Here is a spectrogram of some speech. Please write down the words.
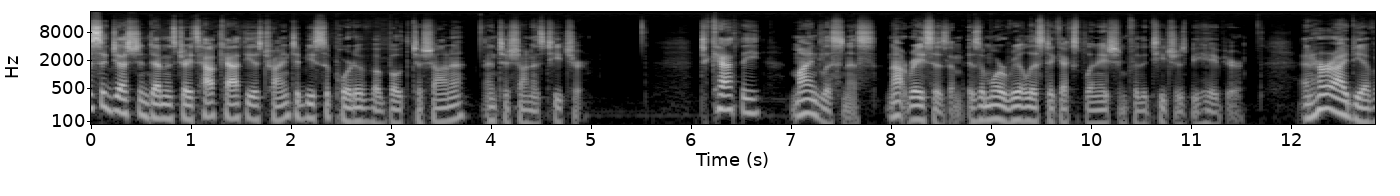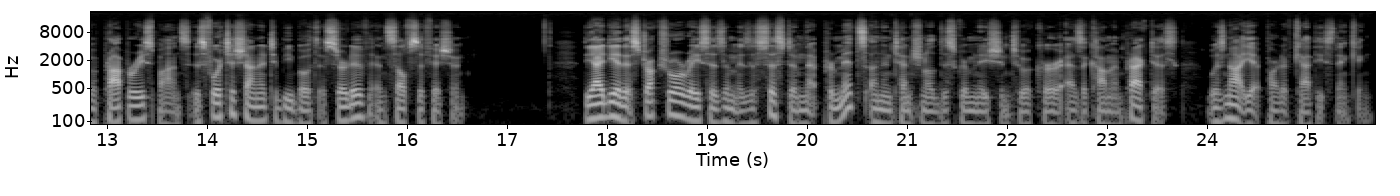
This suggestion demonstrates how Kathy is trying to be supportive of both Tashana and Tashana's teacher. To Kathy, mindlessness, not racism, is a more realistic explanation for the teacher's behavior, and her idea of a proper response is for Tashana to be both assertive and self sufficient. The idea that structural racism is a system that permits unintentional discrimination to occur as a common practice was not yet part of Kathy's thinking.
